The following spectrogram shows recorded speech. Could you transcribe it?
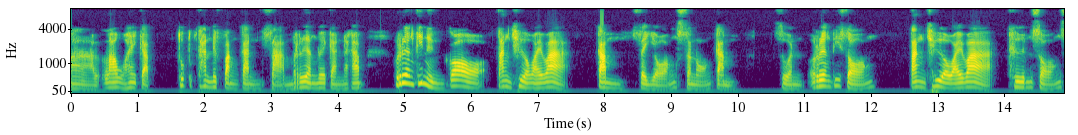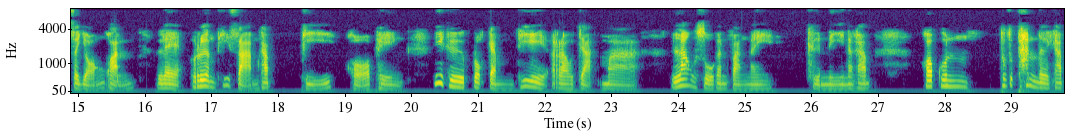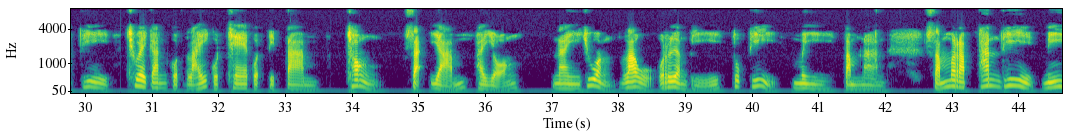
มาเล่าให้กับทุกๆทท่านได้ฟังกัน 3 เรื่องด้วยกันนะครับ เรื่องที่หนึ่งก็ตั้งเชื่อไว้ว่า กรรมสยองสนองกรรม ส่วนเรื่องที่สองตั้งเชื่อไว้ว่า คืนสองสยองขวัญ และเรื่องที่สามครับ ผีขอเพลง นี่คือโปรแกรมที่เราจะมาเล่าสู่กันฟังในคืนนี้นะครับ ขอบคุณทุกๆทท่านเลยครับ ที่ช่วยกันกดไลค์กดแชร์ กดติดตาม ช่องสยามพยอง ในช่วงเล่าเรื่องผีทุกที่มีตำนาน สำหรับท่านที่มี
